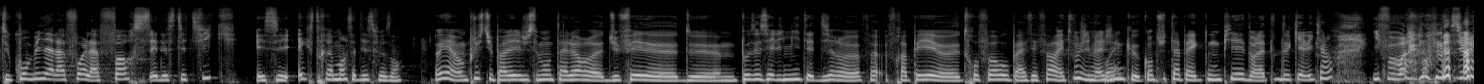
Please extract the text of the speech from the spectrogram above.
tu combines à la fois la force et l'esthétique et c'est extrêmement satisfaisant. Oui, en plus, tu parlais justement tout à l'heure euh, du fait euh, de poser ses limites et de dire euh, frapper euh, trop fort ou pas assez fort et tout. J'imagine Ouais. que quand tu tapes avec ton pied dans la tête de quelqu'un, il faut vraiment mesurer.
